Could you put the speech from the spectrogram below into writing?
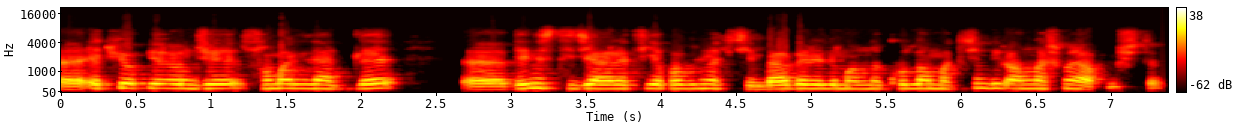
Etiyopya önce Somaliland'le deniz ticareti yapabilmek için Berbere Limanı'nı kullanmak için bir anlaşma yapmıştı.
